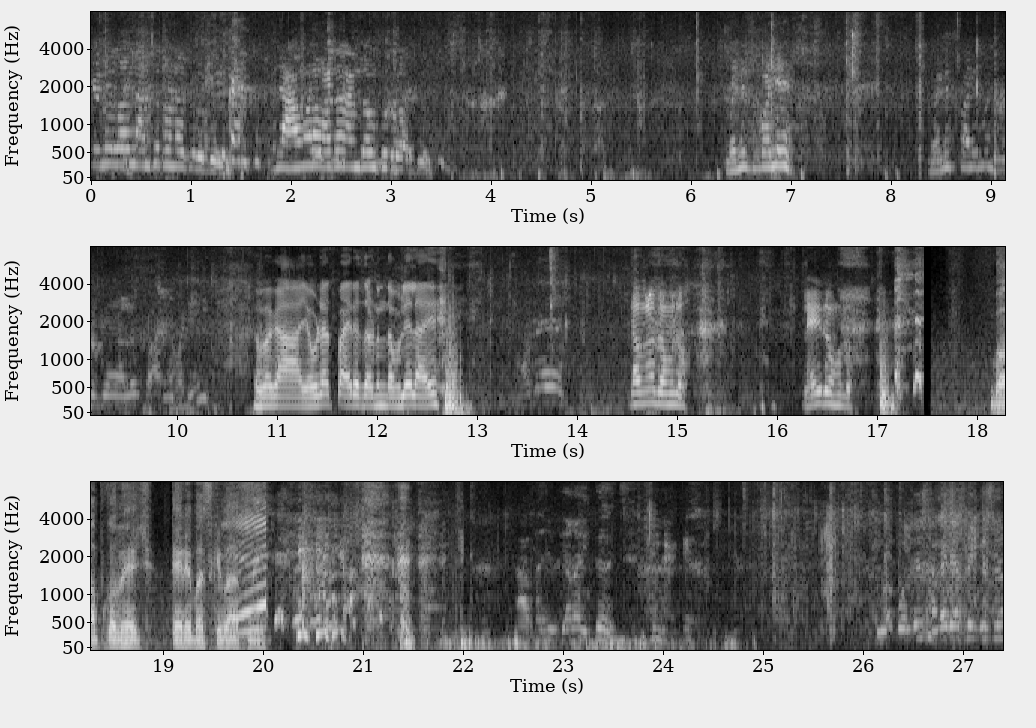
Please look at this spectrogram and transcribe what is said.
কেন লাইন আনতে পারো না মানে আমার আটা আনতে ছোট লাগবে गणेश पाले गणेश पाले पण आलो बघा एवढ्याच पायऱ्या चढून दमलेला आहे. दमलो दमलो. लई दमलो. बाप को भेज तेरे बस की बात नहीं। अर्धा जीव गेला इथंच. तुला कोणतं सांगायचं असलं की कसं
